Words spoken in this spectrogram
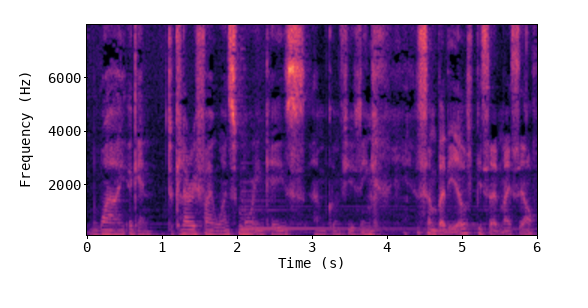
why again? To clarify once more, in case I'm confusing. somebody else beside myself.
